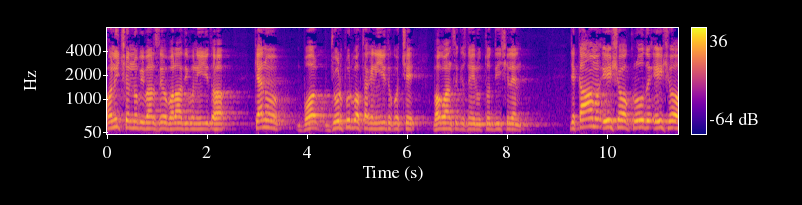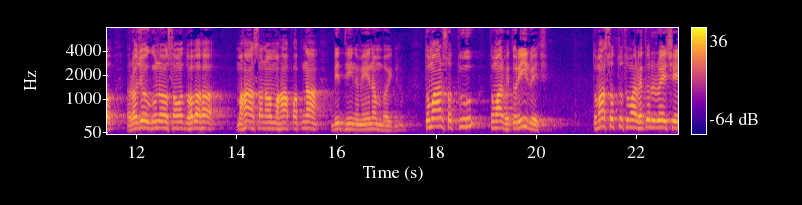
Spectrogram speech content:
অনিচ্ছন্ন বিভার্ষেও বলা দিব নিয়োজিত কেন জোরপূর্বক তাকে নিয়োজিত করছে? ভগবান শ্রীকৃষ্ণ এর উত্তর দিয়েছিলেন যে, কাম এইস ক্রোধ এইস রজগুণ সমদ্ভব মহাসন মহাপপনা বৃদ্ধি মেনম বৈনম তোমার শত্রু তোমার ভেতরেই রয়েছে। তোমার শত্রু তোমার ভেতরে রয়েছে।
